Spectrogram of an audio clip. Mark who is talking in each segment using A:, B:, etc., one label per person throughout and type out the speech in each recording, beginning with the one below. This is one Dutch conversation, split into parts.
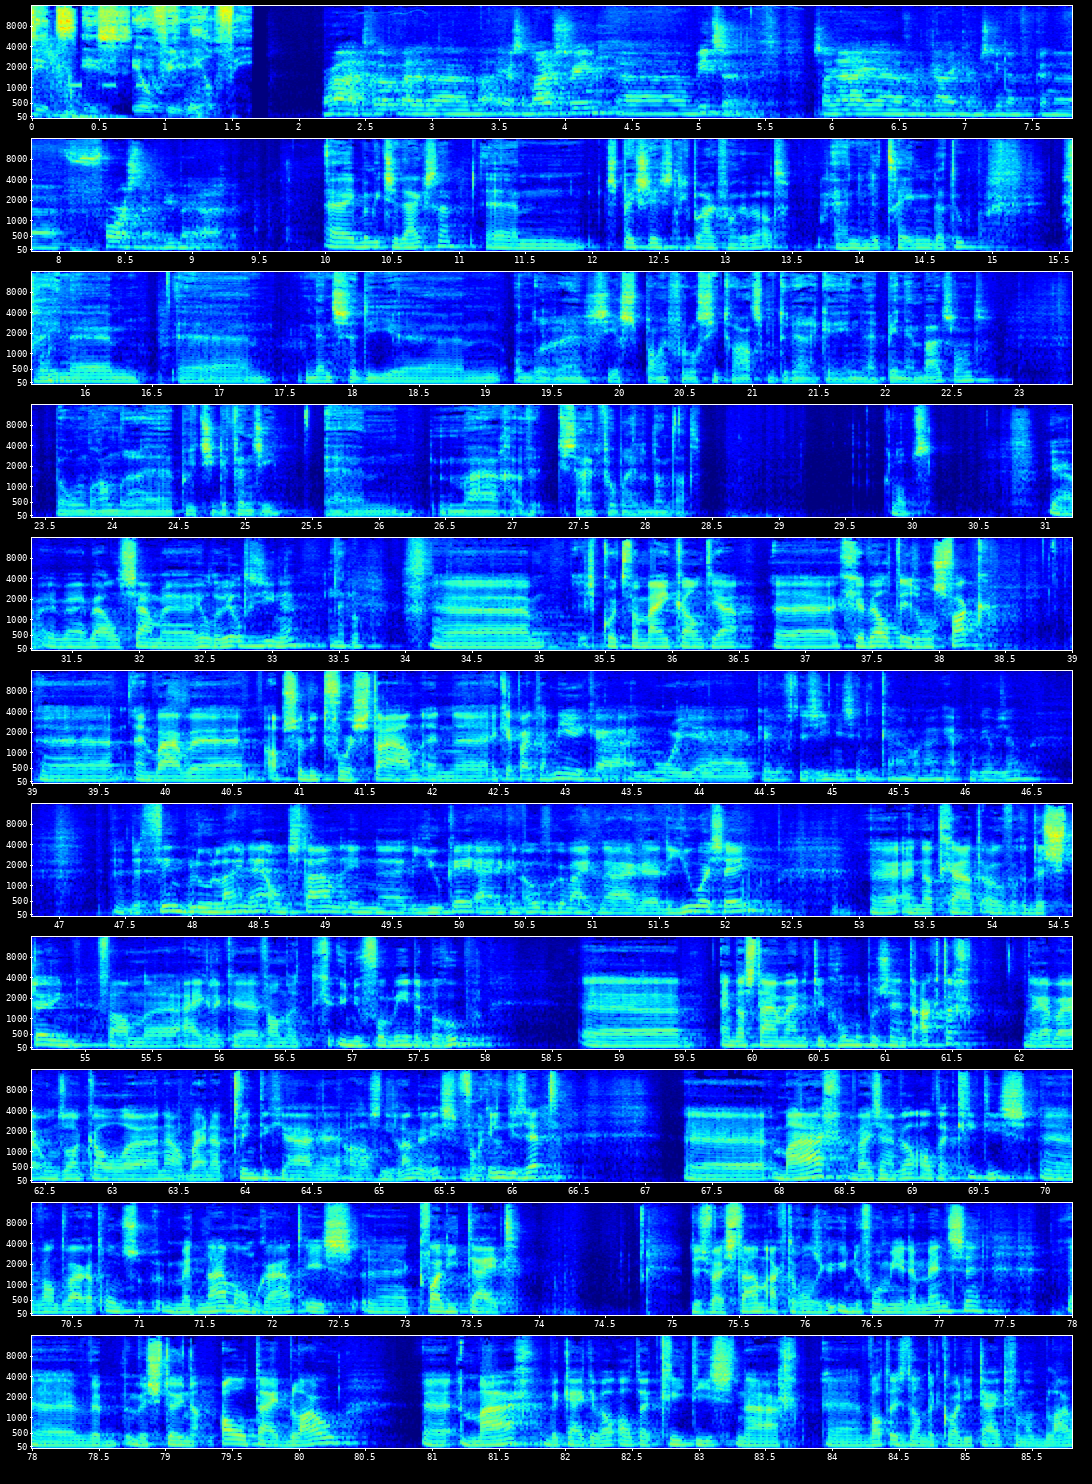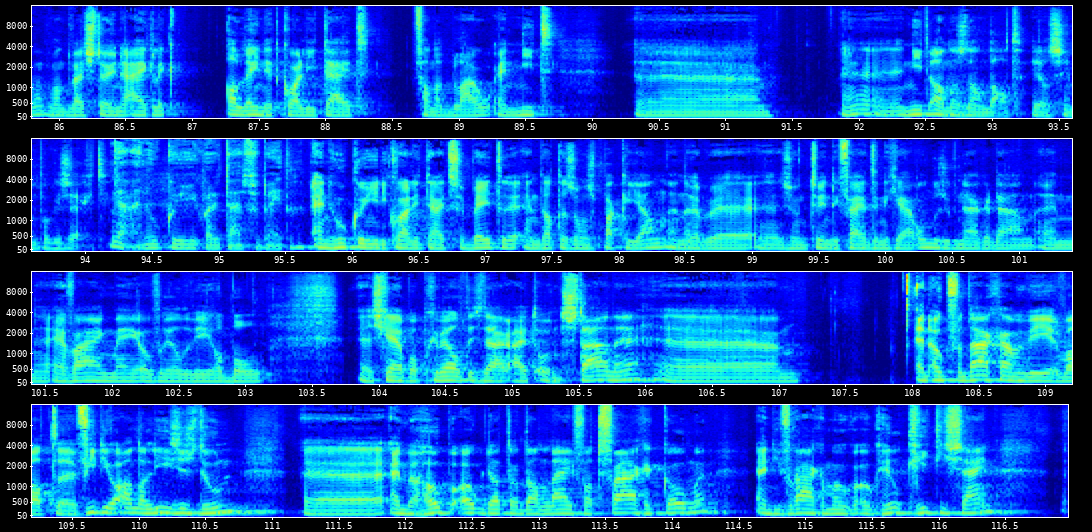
A: Dit is Ilfie. Ilfie.
B: Alright, welkom bij de eh, eerste livestream. Uh, Wietse, zou jij eh, voor de kijker misschien even kunnen voorstellen? Wie ben je eigenlijk?
C: Uh, ik ben Wietse Dijkstra, um, specialist in het gebruik van geweld en in de training daartoe. Trainen mensen die onder zeer spanningvolle situaties moeten werken in binnen- en buitenland. Waaronder andere politie, defensie. Um, maar het is eigenlijk veel breder dan dat.
D: Klopt. Ja, we hebben al samen heel de wereld gezien, hè?
C: Dat klopt.
D: Uh, kort van mijn kant, ja. Uh, geweld is ons vak. Uh, en waar we absoluut voor staan. En ik heb uit Amerika een mooi... ik weet niet of het te zien is in de camera. Ja, moet even zo. De Thin Blue Line, hè, ontstaan in de UK eigenlijk en overgewijd naar de USA. en dat gaat over de steun van, eigenlijk, van het geuniformeerde beroep... Uh, en daar staan wij natuurlijk 100% achter. Daar hebben wij ons ook al uh, nou, bijna 20 jaar, uh, als het niet langer is, voor ingezet. maar wij zijn wel altijd kritisch, want waar het ons met name om gaat is kwaliteit. Dus wij staan achter onze geuniformeerde mensen. We, we, steunen altijd blauw. maar we kijken wel altijd kritisch naar wat is dan de kwaliteit van het blauw. Want wij steunen eigenlijk alleen het kwaliteit van het blauw en niet, uh, eh, niet anders dan dat, heel simpel gezegd.
C: Ja, en hoe kun je je kwaliteit verbeteren?
D: En hoe kun je die kwaliteit verbeteren? En dat is ons pakken Jan. En daar hebben we eh, zo'n 20, 25 jaar onderzoek naar gedaan en ervaring mee over heel de wereldbol. Uh, scherp op geweld is daaruit ontstaan. Hè? en ook vandaag gaan we weer wat videoanalyses doen. en we hopen ook dat er dan live wat vragen komen. En die vragen mogen ook heel kritisch zijn.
